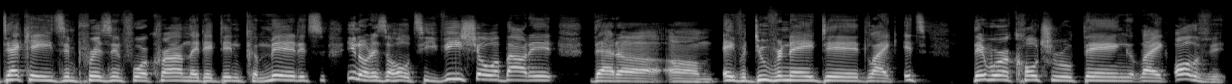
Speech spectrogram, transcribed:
decades in prison for a crime that they didn't commit. It's you know, there's a whole TV show about it that uh um Ava DuVernay did. Like it's they were a cultural thing, like all of it.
